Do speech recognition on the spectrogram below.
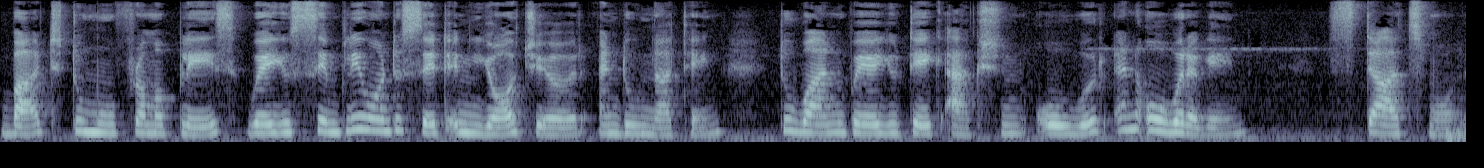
but to move from a place where you simply want to sit in your chair and do nothing to one where you take action over and over again. Start small.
